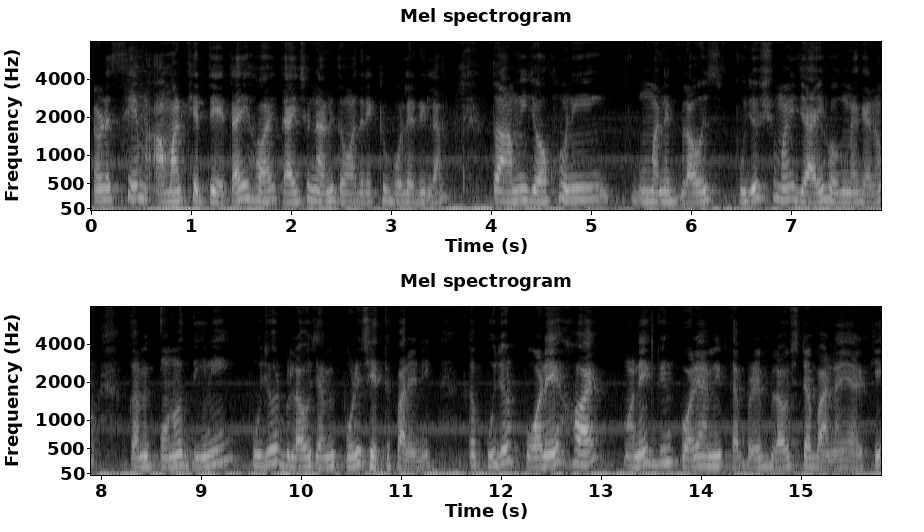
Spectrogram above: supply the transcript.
কারণ সেম আমার ক্ষেত্রে এটাই হয়, তাই জন্য আমি তোমাদের একটু বলে দিলাম। তো আমি যখনই মানে ব্লাউজ পুজোর সময় যাই হোক না কেন, তো আমি কোনো দিনই পুজোর ব্লাউজ আমি পরে যেতে পারিনি। তো পুজোর পরে হয়, অনেক দিন পরে আমি তারপরে ব্লাউজটা বানাই আর কি।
